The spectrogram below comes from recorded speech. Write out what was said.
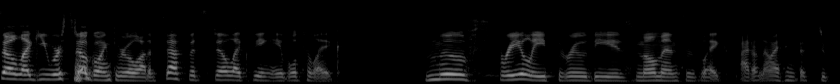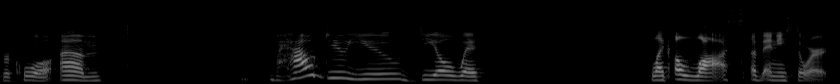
So like you were still going through a lot of stuff, but still like being able to like move freely through these moments is like I don't know. I think that's super cool. Um, how do you deal with like a loss of any sort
